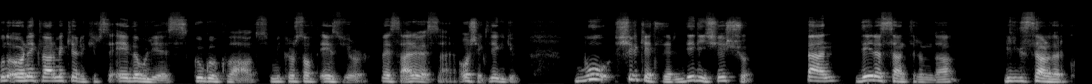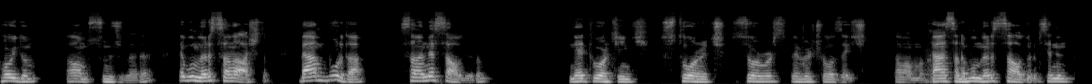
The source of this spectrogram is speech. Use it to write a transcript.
Bunu örnek vermek gerekirse AWS, Google Cloud, Microsoft Azure vesaire vesaire. O şekilde gidiyor. Bu şirketlerin dediği şey şu. Ben data center'ımda bilgisayarları koydum. Tamam mı sunucuları. Ve bunları sana açtım. Ben burada sana ne sağlıyorum? Networking, storage, servers ve virtualization. Tamam mı? Ben sana bunları sağlıyorum. Senin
